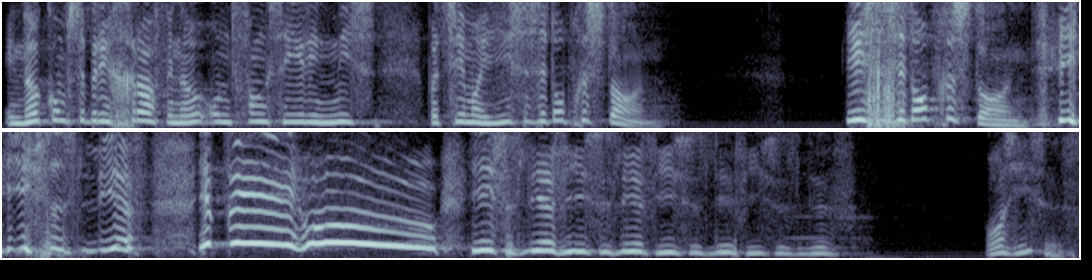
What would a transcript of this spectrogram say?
En nou kom sy by die graf en nou ontvang sy hierdie nuus wat sê maar Jesus het opgestaan. Jesus het opgestaan. Jesus leef. Jippie! Woe! Jesus leef, Jesus leef, Jesus leef, Jesus leef. Waar is Jesus?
